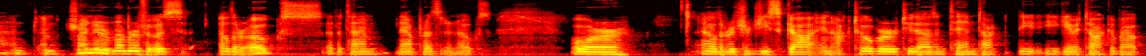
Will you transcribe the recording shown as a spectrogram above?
I'm, I'm trying to remember if it was Elder Oaks at the time, now President Oaks, or Elder Richard G. Scott in October 2010 talked. He, he gave a talk about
